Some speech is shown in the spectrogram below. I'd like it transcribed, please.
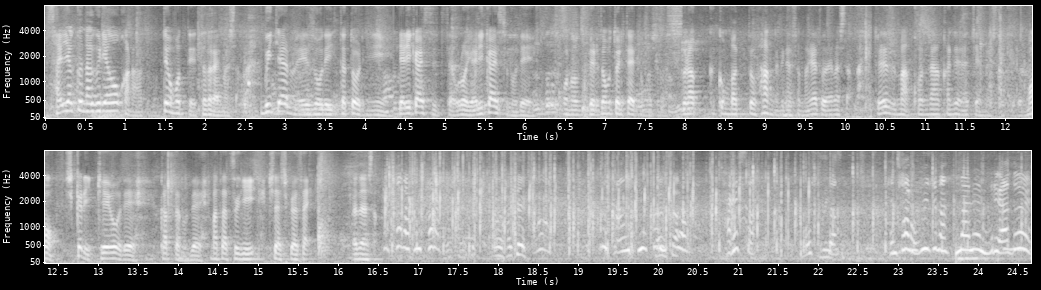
最悪殴り合おうかなと思って思って戦いました VTR の映像で言った通りにやり返すって言ったら俺はやり返すのでこのベルトも取りたいと思ってますブラックコンバットファンの皆様ありがとうございましたとりあえずまあこんな感じになっちゃいましたけどもしっかり KO で勝ったのでまた次期待してくださいありがとうございました 잘했어. 잘했어. 멋있어. 괜찮아, 울지 마. 엄마는 우리 아들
